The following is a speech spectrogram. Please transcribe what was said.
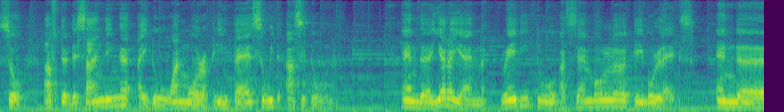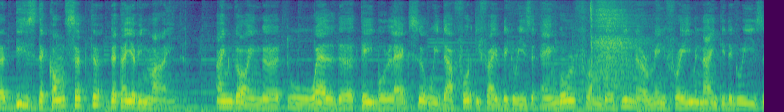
so after the sanding I do one more clean pass with acetone. And uh, here I am, ready to assemble uh, table legs. And uh, this is the concept that I have in mind. I'm going uh, to weld uh, table legs with a 45 degrees angle from the inner mainframe 90 degrees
